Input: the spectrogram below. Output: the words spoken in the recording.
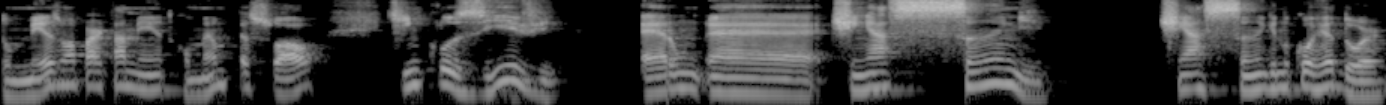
do mesmo apartamento, com o mesmo pessoal, que inclusive era um, é, tinha sangue, tinha sangue no corredor.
